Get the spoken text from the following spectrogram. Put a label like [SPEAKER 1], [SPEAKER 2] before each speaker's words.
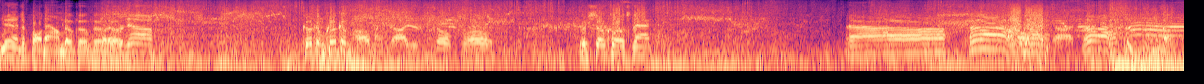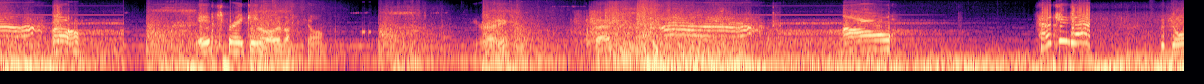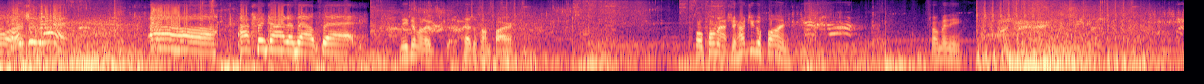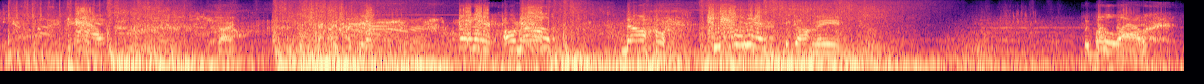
[SPEAKER 1] You didn't have to fall down,
[SPEAKER 2] Go,
[SPEAKER 1] but
[SPEAKER 2] go, go,
[SPEAKER 1] whatever.
[SPEAKER 2] go. No!
[SPEAKER 1] Cook him, cook him!
[SPEAKER 3] Oh my god, you're so close.
[SPEAKER 1] We're so close, Nat.
[SPEAKER 2] Ah! Ah!
[SPEAKER 1] Oh, God.
[SPEAKER 2] Oh!
[SPEAKER 4] It's breaking.
[SPEAKER 2] Oh, they're about to kill him. You ready? Set. Ow!
[SPEAKER 4] How'd you die?
[SPEAKER 2] The door!
[SPEAKER 4] You die? Oh, I forgot about that.
[SPEAKER 2] Need someone to set this on fire. Well, poor master, how'd you go flying? So many.
[SPEAKER 4] Ow.
[SPEAKER 2] Sorry.
[SPEAKER 4] Oh no!
[SPEAKER 2] No!
[SPEAKER 4] No!
[SPEAKER 2] He got me! We both
[SPEAKER 4] Oh
[SPEAKER 2] died.
[SPEAKER 4] wow.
